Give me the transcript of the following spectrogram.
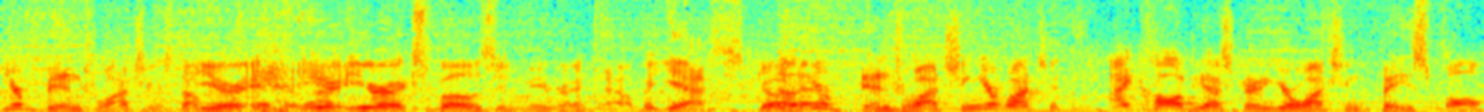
You're binge watching stuff. You're We'll get to that. you're, you're exposing me right now. But yes, go no, ahead. you're binge watching. You're watching. I called yesterday. You're watching baseball.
